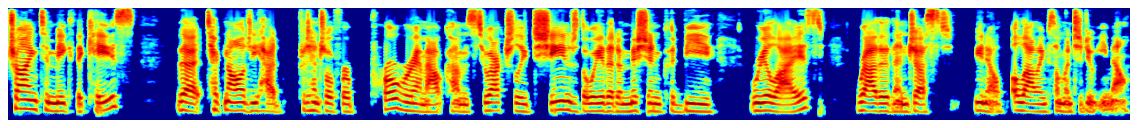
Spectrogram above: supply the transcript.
trying to make the case that technology had potential for program outcomes to actually change the way that a mission could be realized rather than just, you know, allowing someone to do email.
